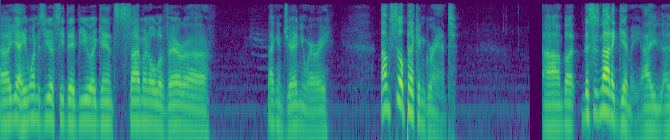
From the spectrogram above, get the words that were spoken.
Uh, yeah, he won his UFC debut against Saimon Oliveira back in January. I'm still picking Grant, uh, but this is not a gimme. I, I,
